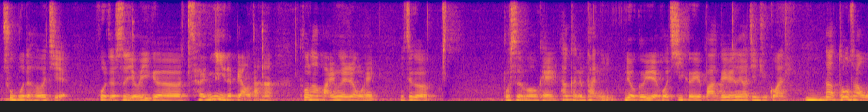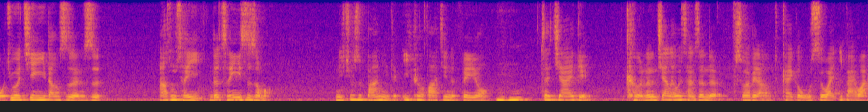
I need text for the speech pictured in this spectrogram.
初步的和解，或者是有一个诚意的表达，通常法院会认为你这个不是很 OK，他可能判你六个月或七个月、八个月那要进去关。嗯，那通常我就会建议当事人是拿出诚意，你的诚意是什么？你就是把你的一颗罚金的费用，嗯哼，再加一点，可能将来会产生的损害赔偿，开个五十万、一百万，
